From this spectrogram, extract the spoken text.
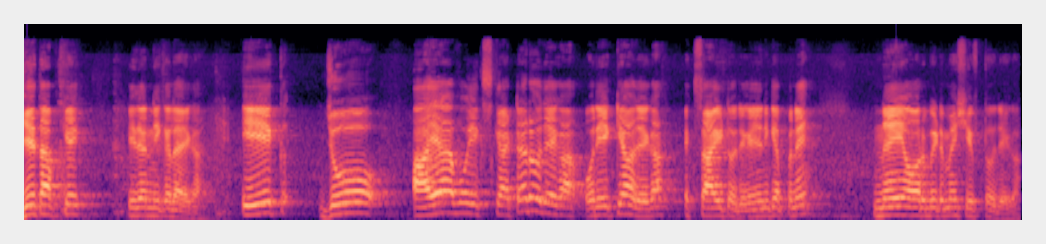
ये तप के इधर निकल आएगा। एक जो आया वो एक स्कैटर हो जाएगा और एक क्या हो जाएगा? एक्साइट हो जाएगा, यानी कि अपने नए ऑर्बिट में शिफ्ट हो जाएगा।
